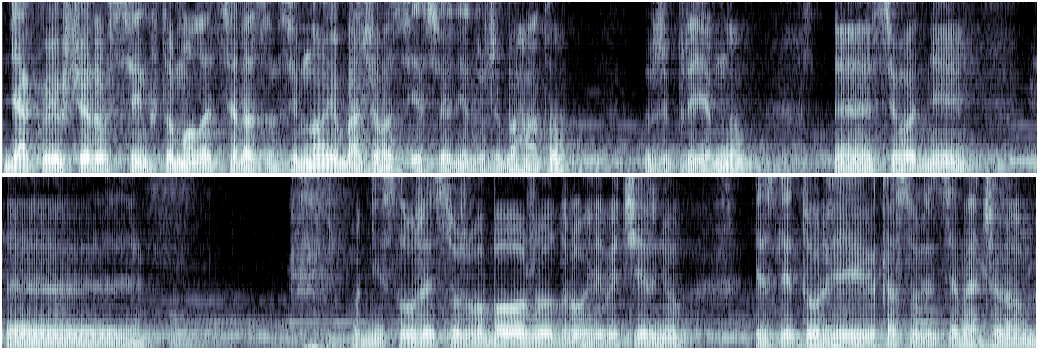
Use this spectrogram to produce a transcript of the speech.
Дякую щиро всім, хто молиться разом зі мною. Бачу, вас є сьогодні дуже багато, дуже приємно. Е, Сьогодні е, одні служать службу Божу, другі вечірню із літургією, яка служиться вечором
